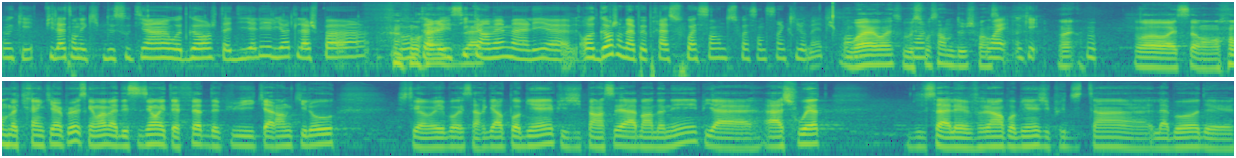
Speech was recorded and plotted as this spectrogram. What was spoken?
Ok. Puis là, ton équipe de soutien, Haute-Gorge, t'as dit Allez, Elliot, lâche pas. Donc, tu as réussi quand même à aller. Euh... Haute-Gorge, on est à peu près à 60-65 km, je pense. Ouais, ouais, 62, je pense. Ouais, ok. Ouais. Mm. Ouais, ouais, ça, on, me craquait un peu parce que moi, ma décision était faite depuis 40 kilos. J'étais comme, oui, ça regarde pas bien. Puis j'y pensais à abandonner. Puis à, à Chouette, ça allait vraiment pas bien. J'ai pris du temps euh, là-bas de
